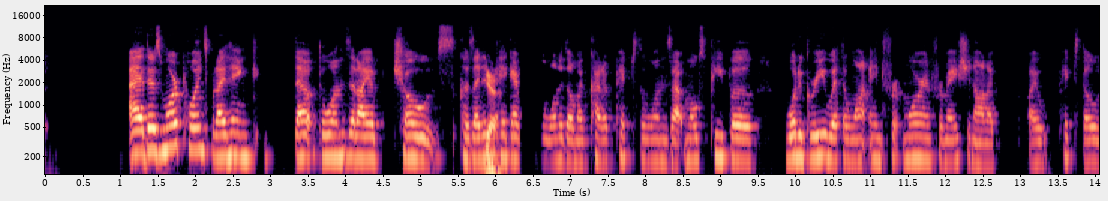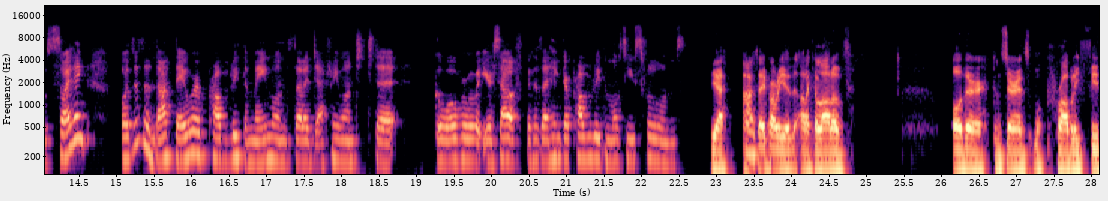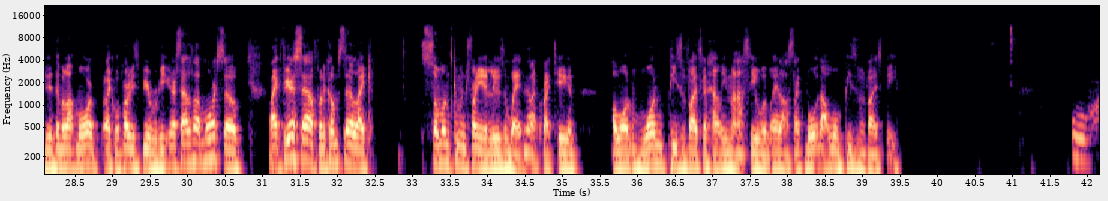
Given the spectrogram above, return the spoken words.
Uh, there's more points, but I think that the ones that I have chose because I didn't yeah. pick every one of them. I've kind of picked the ones that most people would agree with and want inf- more information on. I I picked those. So I think other than that, they were probably the main ones that I definitely wanted to go over with yourself because I think they're probably the most useful ones. Yeah, I'd say probably uh, like a lot of other concerns will probably feed into them a lot more. Like we'll probably be repeating ourselves a lot more. So, like for yourself, when it comes to like someone's coming in front of you losing weight, they're like, right, Teigan, I want one piece of advice going to help me massively with weight loss. Like, what would that one piece of advice be? Oh,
